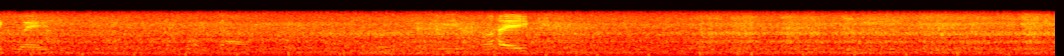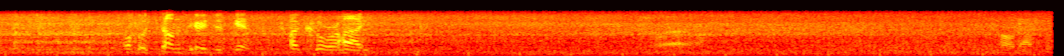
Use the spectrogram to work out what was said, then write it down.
takeaways. Like, um, oh, some dude just gets a garage. Wow. Oh, that's.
